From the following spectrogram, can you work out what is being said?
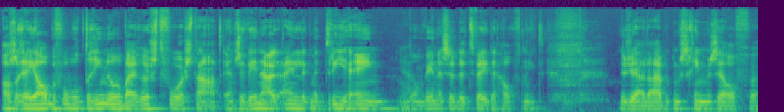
als Real bijvoorbeeld 3-0 bij rust voor staat... en ze winnen uiteindelijk met 3-1... Ja. dan winnen ze de tweede helft niet. Dus ja, daar heb ik misschien mezelf... eh,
